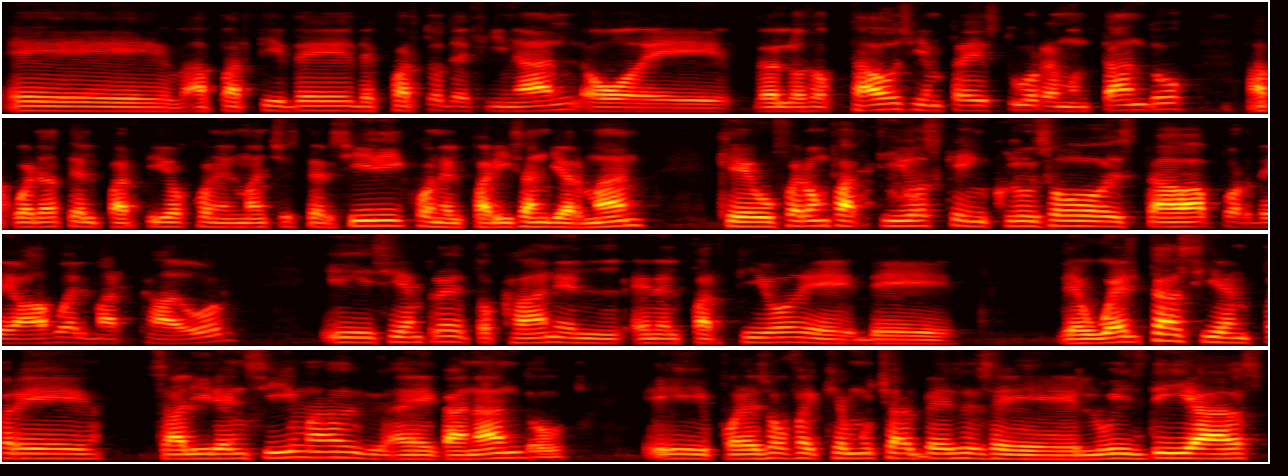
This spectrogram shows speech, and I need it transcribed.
eh, a partir de, de, cuartos de final o de, los octavos, siempre estuvo remontando. Acuérdate el partido con el Manchester City, con el Paris Saint Germain, que fueron partidos que incluso estaba por debajo del marcador y siempre tocaban el, en el partido de, de, de vuelta, siempre salir encima, eh, ganando. Y por eso fue que muchas veces eh, Luis Díaz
